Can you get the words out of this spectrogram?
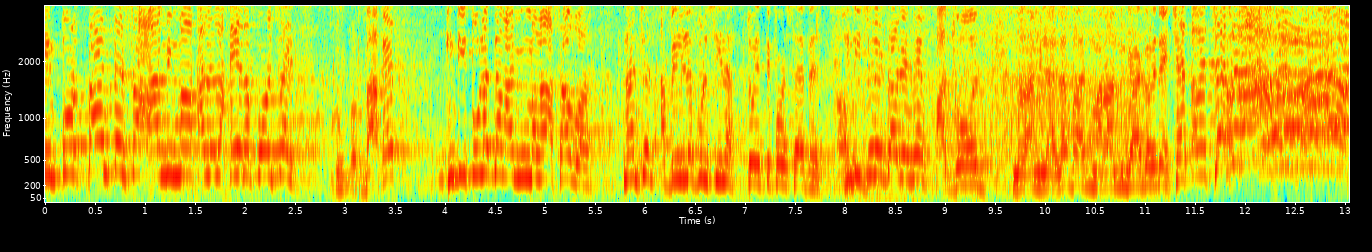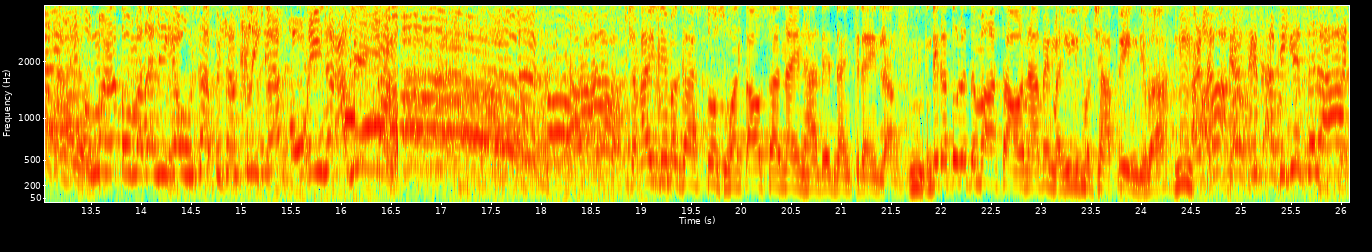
Importante sa aming mga kalalakihan ng porn sites. Bakit? Hindi tulad ng aming mga asawa, nandyan, available sila 24-7. Hindi sila dahil pagod, maraming lalaban, maraming gagawin, etc. etc. Itong mga to madali kausap, isang click lang, okay na kami! Tsaka hindi magastos, 1,999 lang. Hindi katulad ng mga asawa namin, mahilig mag-shopping, di ba? At, at, at, at, at higit sa lahat,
